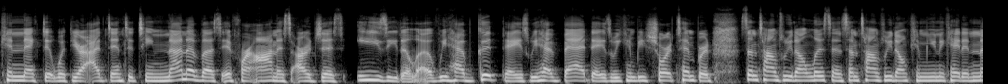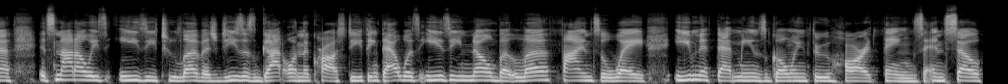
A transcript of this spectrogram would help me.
connected with your identity. None of us, if we're honest, are just easy to love. We have good days, we have bad days, we can be short tempered. Sometimes we don't listen, sometimes we don't communicate enough. It's not always easy to love us. Jesus got on the cross. Do you think that was easy? No, but love finds a way, even if that means going through hard things. And so,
